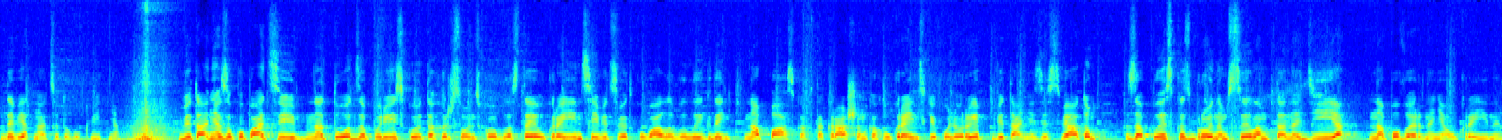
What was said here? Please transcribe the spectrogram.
19 квітня. Вітання з окупації на ТОТ Запорізької та Херсонської областей українці відсвяткували Великдень на пасках та крашенках. Українські кольори, вітання зі святом, записки збройним силам та надія на повернення України.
